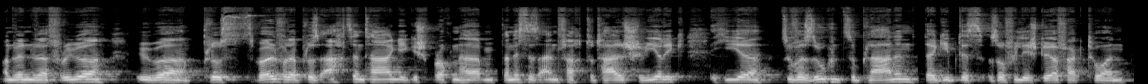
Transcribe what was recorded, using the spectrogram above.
Und wenn wir früher über plus zwölf oder plus 18 Tage gesprochen haben, dann ist es einfach total schwierig, hier zu versuchen zu planen. Da gibt es so viele Störfaktoren,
